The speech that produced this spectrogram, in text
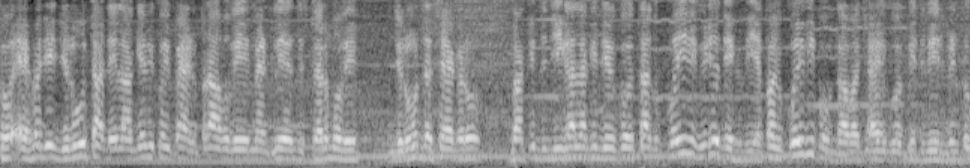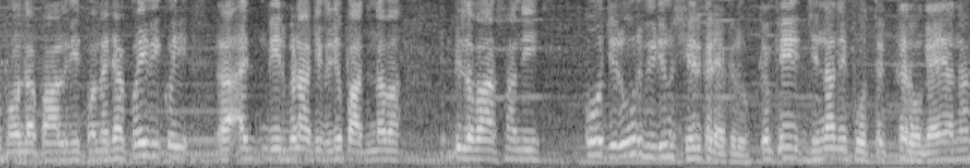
ਸੋ ਇਹੋ ਜੀ ਜਰੂਰ ਤੁਹਾਡੇ ਲਾਗੇ ਵੀ ਕੋਈ ਭੈਣ ਭਰਾ ਹੋਵੇ ਮੈਂਟਲੀ ਡਿਸਟਰਬ ਹੋਵੇ, ਜਰੂਰ ਦੱਸਿਆ ਕਰੋ। ਬਾਕੀ ਦੂਜੀ ਗੱਲ ਆ ਕਿ ਜੇ ਕੋਈ ਤੁਹਾਨੂੰ ਕੋਈ ਵੀ ਵੀਡੀਓ ਦੇਖਦੀ ਹੈ ਭਾਵੇਂ ਕੋਈ ਵੀ ਪਾਉਂਦਾ ਵਾ, ਚਾਹੇ ਗੁਰਪ੍ਰੀਤ ਵੀਰ ਬਿੰਟੂ ਪਾਉਂਦਾ ਪਾਲ ਵੀ ਪਾਉਂਦਾ ਜਾਂ ਕੋਈ ਵੀ ਕੋਈ ਵੀਰ ਬਣਾ ਕੇ ਵੀਡੀਓ ਪਾ ਦਿੰਦਾ ਵਾ, ਵੀ ਲਵਾਰਸਾਂ ਦੀ, ਉਹ ਜਰੂਰ ਵੀਡੀਓ ਨੂੰ ਸ਼ੇਅਰ ਕਰਿਆ ਕਰੋ। ਕਿਉਂਕਿ ਜਿਨ੍ਹਾਂ ਦੇ ਪੁੱਤ ਘਰੋਂ ਗਏ ਆ ਨਾ,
